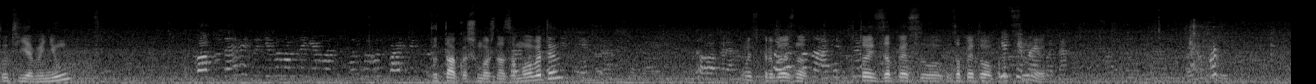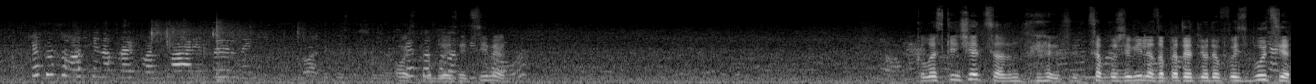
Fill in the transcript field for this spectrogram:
Тут є меню. Тут також можна замовити. Ось приблизно хтось записував, запитував про ціни. Ось приблизні ціни. Коли скінчиться, це божевілля запитують люди в Фейсбуці.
